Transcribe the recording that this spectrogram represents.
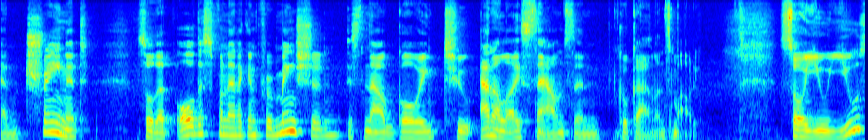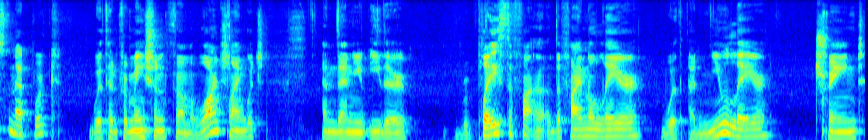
and train it so that all this phonetic information is now going to analyze sounds in Cook Islands Maori. So you use a network with information from a large language and then you either replace the, fi the final layer with a new layer trained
